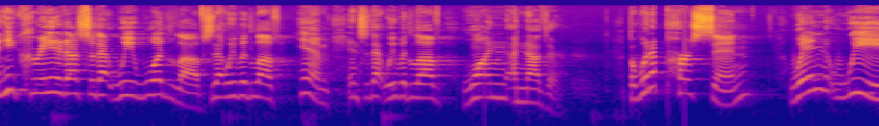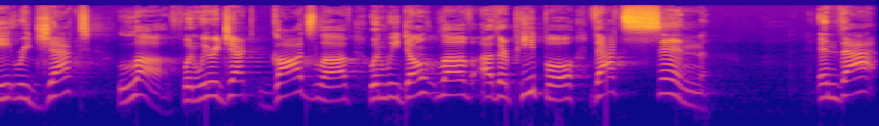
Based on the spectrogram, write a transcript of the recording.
And He created us so that we would love, so that we would love Him, and so that we would love one another. But when a person, when we reject love, when we reject God's love, when we don't love other people, that's sin. And that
